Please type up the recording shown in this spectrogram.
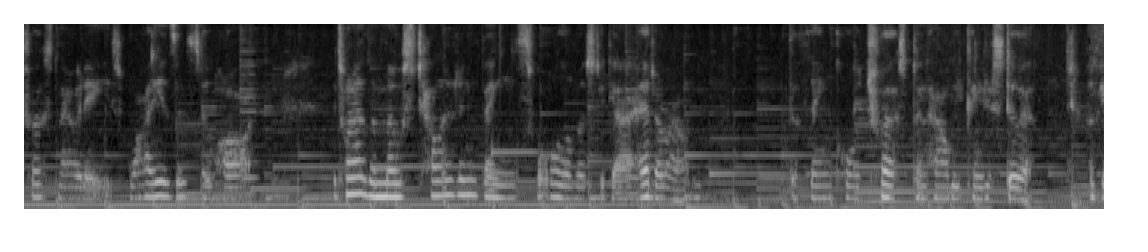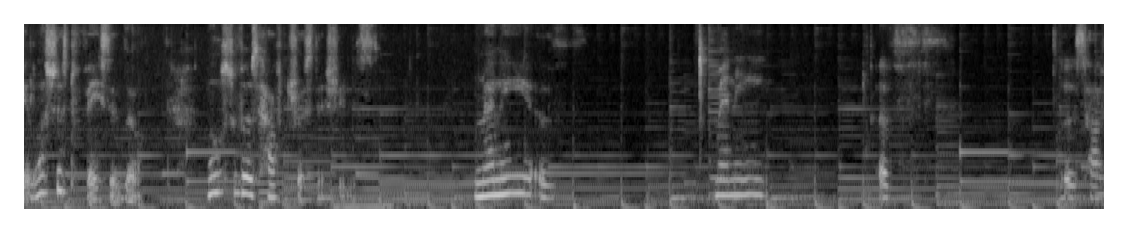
trust nowadays? Why is it so hard? It's one of the most challenging things for all of us to get our head around. The thing called trust and how we can just do it. Okay, let's just face it though. Most of us have trust issues. Many of many of us have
